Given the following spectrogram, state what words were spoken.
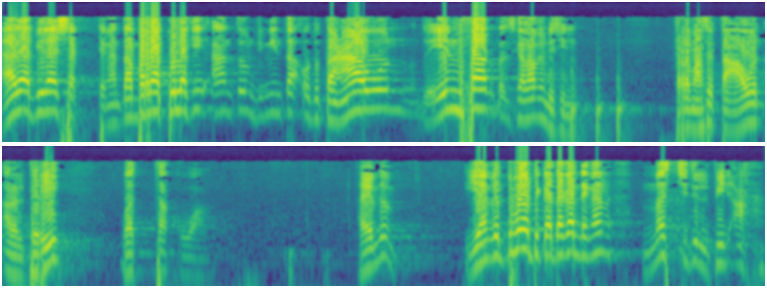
Ada bila syak dengan tanpa ragu lagi antum diminta untuk ta'awun, untuk infak dan segala macam di sini. Termasuk ta'awun alal birri wat taqwa. Paham tuh? Yang kedua dikatakan dengan masjidul bid'ah.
